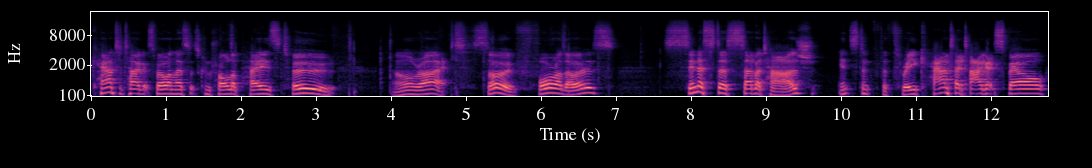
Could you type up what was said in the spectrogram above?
Counter target spell unless its controller pays two. Alright, so four of those. Sinister Sabotage, instant for three. Counter target spell.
